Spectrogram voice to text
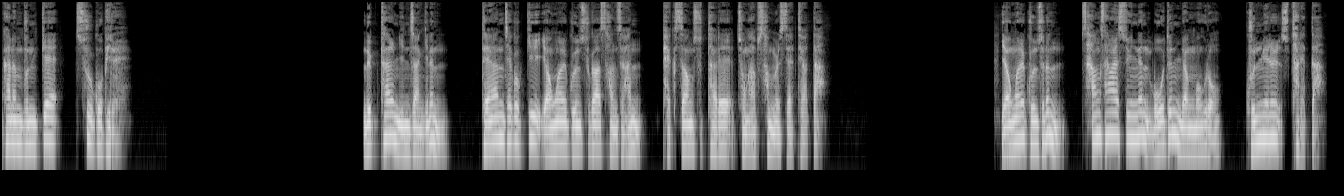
가는 분께 수고비를. 늑탈 민장기는 대한제국기 영월 군수가 선사한 백성 수탈의 종합 선물 세트였다. 영월 군수는 상상할 수 있는 모든 명목으로 군민을 수탈했다.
